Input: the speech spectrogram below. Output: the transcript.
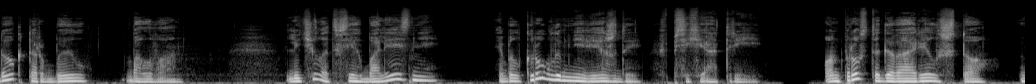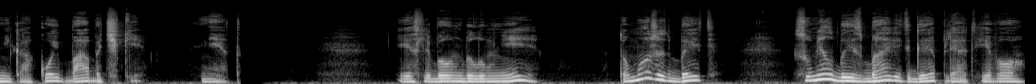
Доктор был болван лечил от всех болезней и был круглым невеждой в психиатрии. Он просто говорил, что никакой бабочки нет. Если бы он был умнее, то, может быть, сумел бы избавить Гэпли от его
